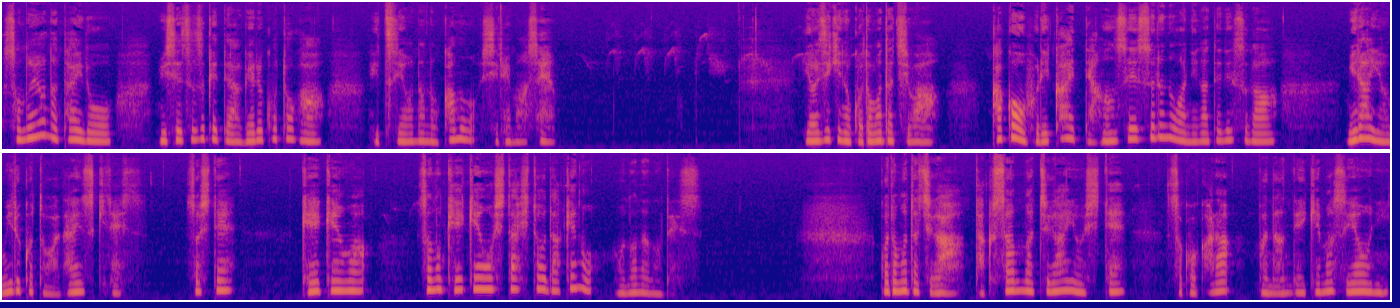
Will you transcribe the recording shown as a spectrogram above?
そのような態度を見せ続けてあげることが必要なのかもしれません。幼児期の子どもたちは過去を振り返って反省するのは苦手ですが未来を見ることは大好きです。そして経験はその経験をした人だけのものなのです。子どもたちがたくさん間違いをしてそこから学んでいけますように。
